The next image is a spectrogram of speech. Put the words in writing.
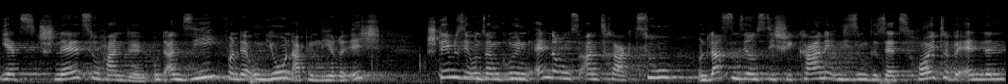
jetzt schnell zu handeln. Und an Sie von der Union appelliere ich, Stimmen Sie unserem Grünen Änderungsantrag zu und lassen Sie uns die Schikane in diesem Gesetz heute beenden.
